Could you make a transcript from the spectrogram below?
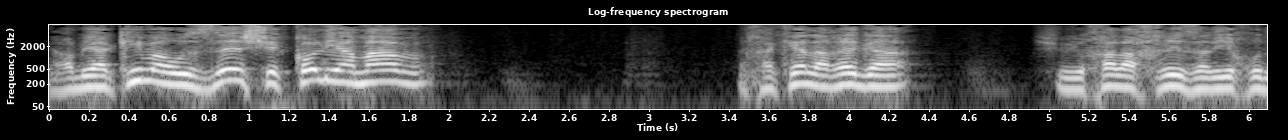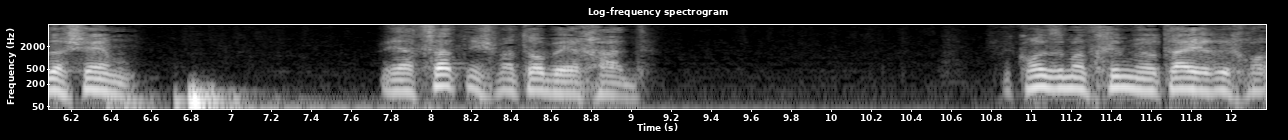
רבי עקיבא הוא זה שכל ימיו מחכה לרגע שהוא יוכל להכריז על ייחוד השם, ויצאת נשמתו באחד. וכל זה מתחיל מאותה יריחו.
